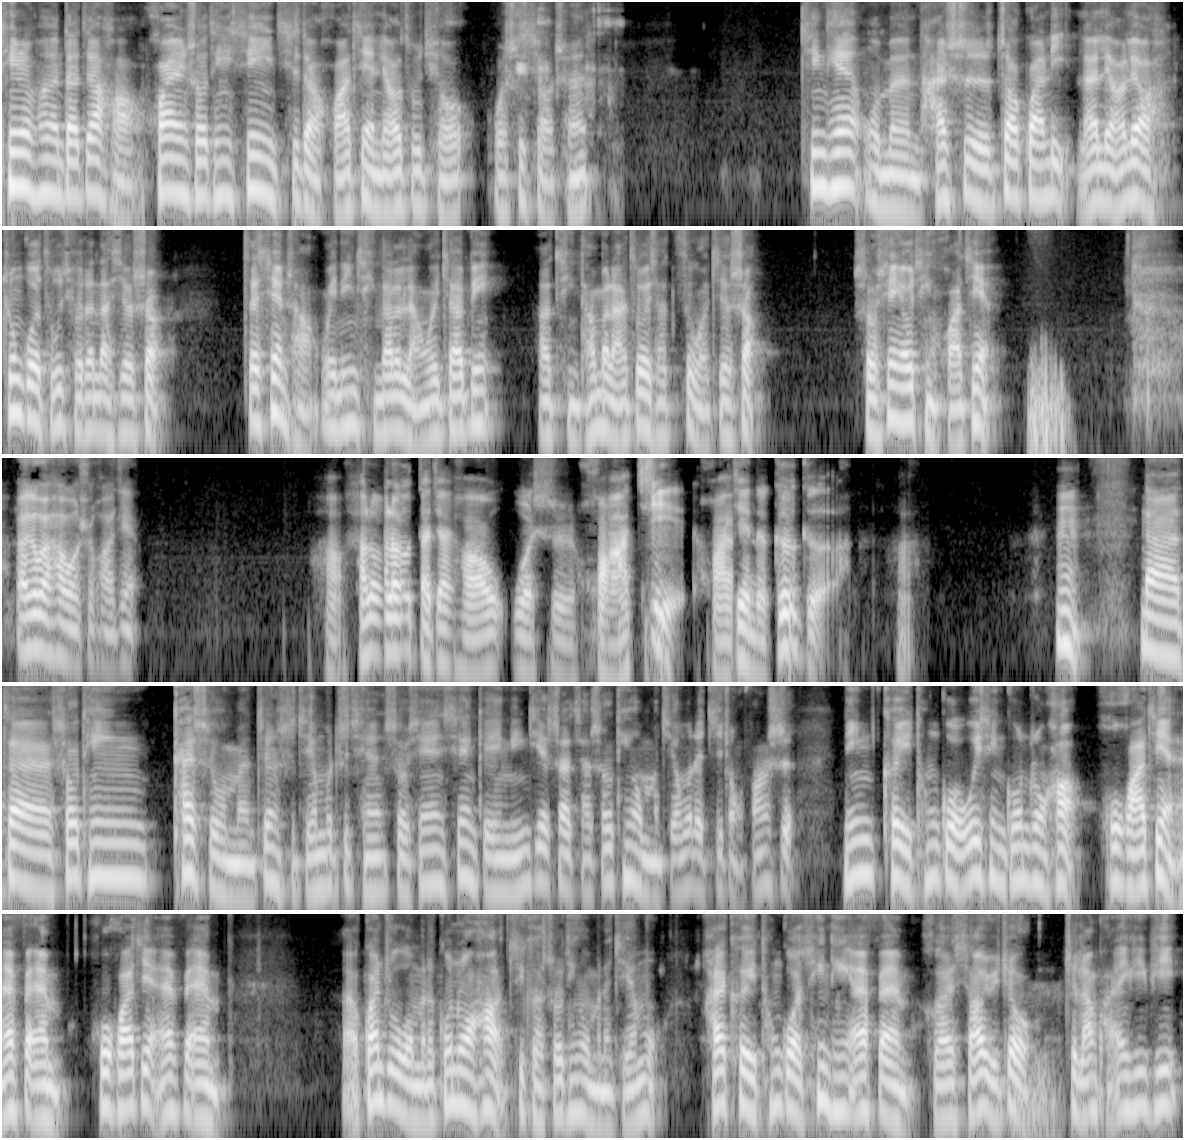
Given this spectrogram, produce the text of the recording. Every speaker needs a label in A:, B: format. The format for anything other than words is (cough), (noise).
A: 听众朋友，大家好，欢迎收听新一期的华健聊足球，我是小陈。今天我们还是照惯例来聊聊中国足球的那些事儿。在现场为您请到了两位嘉宾啊，请他们来做一下自我介绍。首先有请华健。
B: 啊，各位好，我是华健。
C: 好，Hello Hello，大家好，我是华健，华健的哥哥啊。
A: 嗯，那在收听开始我们正式节目之前，首先先给您介绍一下收听我们节目的几种方式。您可以通过微信公众号“胡华健 FM”、“胡华健 FM”，呃，关注我们的公众号即可收听我们的节目。还可以通过蜻蜓 FM 和小宇宙这两款 APP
